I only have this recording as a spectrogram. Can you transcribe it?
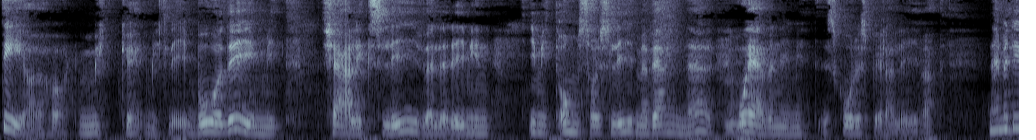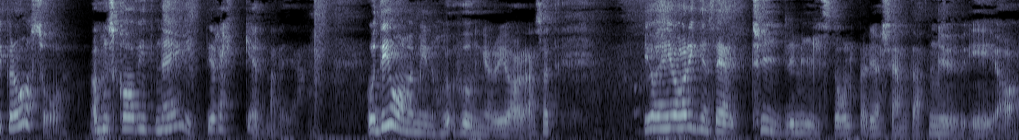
Det har jag hört mycket i mitt liv. Både i mitt kärleksliv eller i, min, i mitt omsorgsliv med vänner och även i mitt skådespelarliv. Att, Nej men det är bra så. Ja men ska vi inte? Nej, det räcker Maria. Och det har med min hu- hunger att göra. Så att jag, jag har ingen så här tydlig milstolpe där jag kände att nu är jag,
